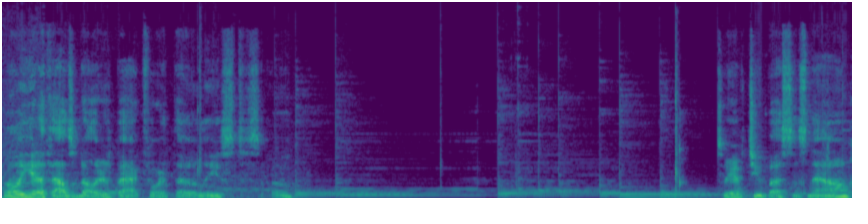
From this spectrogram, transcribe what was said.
Well, we get a thousand dollars back for it though, at least. So. So we have two buses now.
